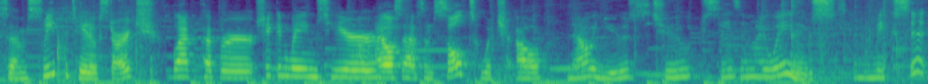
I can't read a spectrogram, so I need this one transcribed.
some sweet potato starch, black pepper, chicken wings here. I also have some salt, which I'll now use to season my wings. Just gonna mix it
